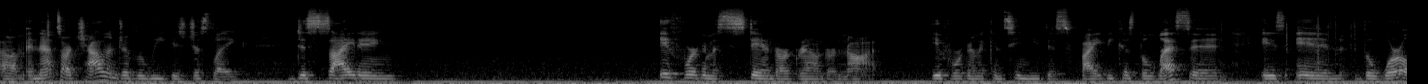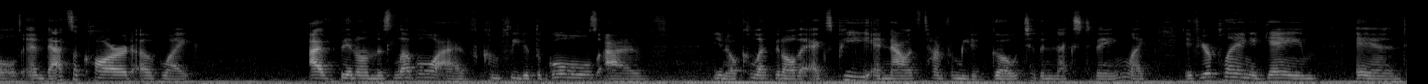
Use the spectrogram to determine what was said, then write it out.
Um, and that's our challenge of the week is just like deciding if we're gonna stand our ground or not, if we're gonna continue this fight, because the lesson is in the world, and that's a card of like. I've been on this level, I've completed the goals, I've you know, collected all the XP and now it's time for me to go to the next thing. Like if you're playing a game and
